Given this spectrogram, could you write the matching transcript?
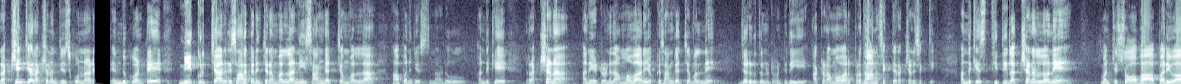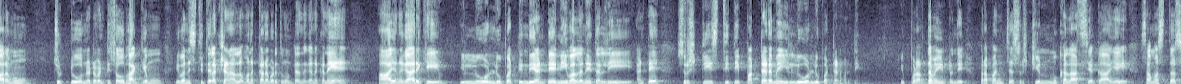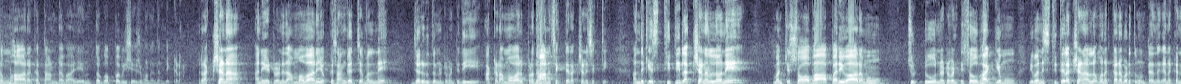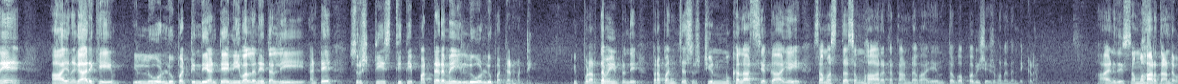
రక్షించే లక్షణం తీసుకున్నాడు. ఎందుకు అంటే నీ కృత్యానికి సహకరించడం వల్ల నీ సాంగత్యం వల్ల ఆ పని చేస్తున్నాడు. అందుకే రక్షణ అనేటువంటిది అమ్మవారి యొక్క సాంగత్యం వల్లనే జరుగుతున్నటువంటిది. అక్కడ అమ్మవారు ప్రధాన శక్తి రక్షణ శక్తి. అందుకే స్థితి లక్షణంలోనే మంచి శోభ పరివారము చుట్టూ ఉన్నటువంటి సౌభాగ్యము ఇవన్నీ స్థితి లక్షణాల్లో మనకు కనబడుతూ ఉంటుంది కనుకనే ఆయన గారికి ఇల్లు ఒళ్ళు పట్టింది అంటే నీ వల్లనే తల్లి అంటే సృష్టి స్థితి పట్టడమే ఇల్లు ఒళ్ళు పట్టడం అంటే. ఇప్పుడు అర్థమై ఉంటుంది ప్రపంచ సృష్టిన్ముఖలాస్యకాయై సమస్త సంహారక తాండవాయ. ఎంత గొప్ప విశేషం ఉన్నదండి ఇక్కడ. రక్షణ అనేటువంటిది అమ్మవారి యొక్క సాంగత్యం వల్లనే జరుగుతున్నటువంటిది. అక్కడ అమ్మవారు ప్రధాన శక్తి రక్షణ శక్తి. అందుకే స్థితి లక్షణంలోనే మంచి శోభ పరివారము చుట్టూ ఉన్నటువంటి సౌభాగ్యము ఇవన్నీ స్థితి లక్షణాల్లో మనకు కనబడుతూ ఉంటుంది కనుకనే ఆయన గారికి ఇల్లు ఒళ్ళు పట్టింది అంటే నీ వల్లనే తల్లి. అంటే సృష్టి స్థితి పట్టడమే ఇల్లు ఒళ్ళు పట్టడం అంటే. ఇప్పుడు అర్థమై ఉంటుంది ప్రపంచ సృష్టిన్ముఖలాస్యకాయై సమస్త సంహారక తాండవాయ. ఎంత గొప్ప విశేషం ఉన్నదండి ఇక్కడ. ఆయనది సంహార తాండవం.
